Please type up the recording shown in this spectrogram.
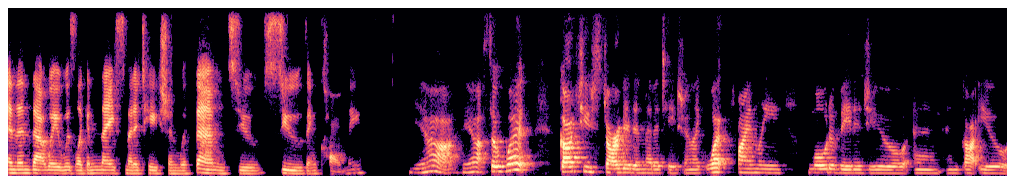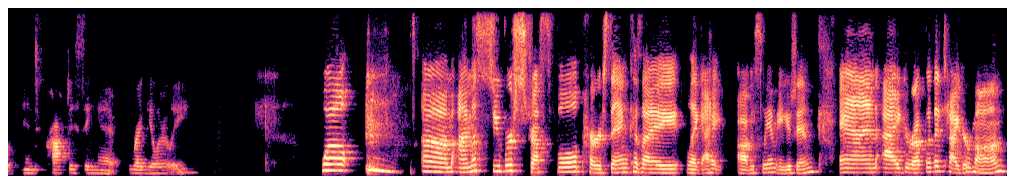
And then that way was like a nice meditation with them to soothe and calm me. Yeah, yeah. So what got you started in meditation? Like what finally motivated you and, and got you into practicing it regularly? Well, um, I'm a super stressful person because I like I obviously am Asian and I grew up with a tiger mom.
